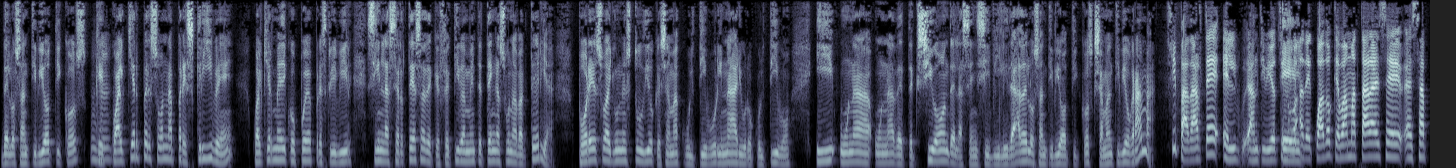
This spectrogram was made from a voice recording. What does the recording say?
de los antibióticos que Ujú. cualquier persona prescribe, cualquier médico puede prescribir sin la certeza de que efectivamente tengas una bacteria. Por eso hay un estudio que se llama cultivo urinario, urocultivo, y una, una detección de la sensibilidad de los antibióticos que se llama antibiograma. Sí, para darte el antibiótico El- adecuado que va a matar a ese a esa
